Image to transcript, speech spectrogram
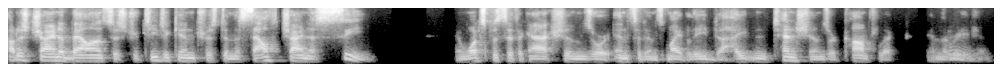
How does China balance its strategic interest in the South China Sea? And what specific actions or incidents might lead to heightened tensions or conflict in the mm. region?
